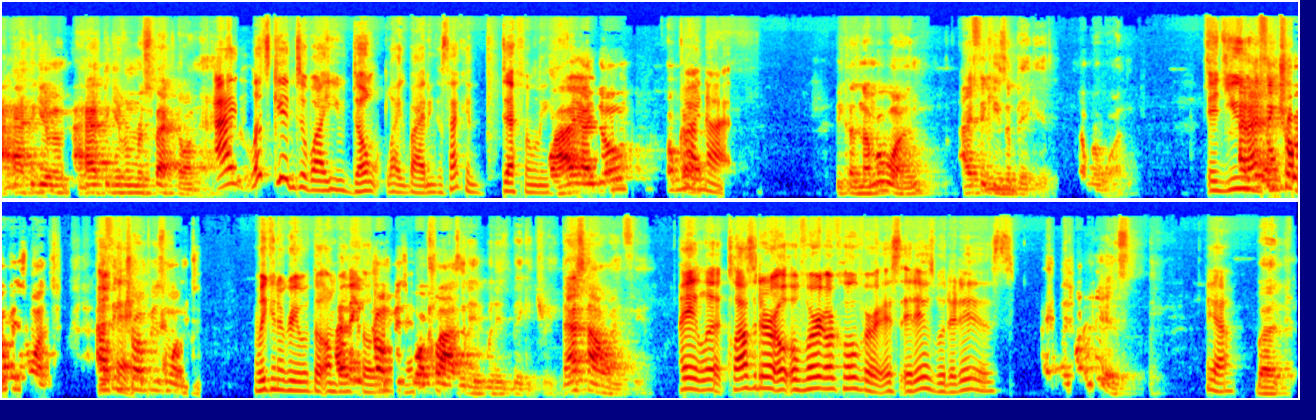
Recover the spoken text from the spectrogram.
I have to give him. I have to give him respect on that. I let's get into why you don't like Biden because I can definitely. Why I don't? Okay. Why not? Because number one, I think he's a Mhm. bigot. Number one, And you, and I think Trump is one. too. I think Trump is one. too. we can agree with the on I think. Trump is more closeted with his bigotry. That's how I feel. Hey, look, closet or overt or covert, it's, it is what it is. That's what it is. Yeah. But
